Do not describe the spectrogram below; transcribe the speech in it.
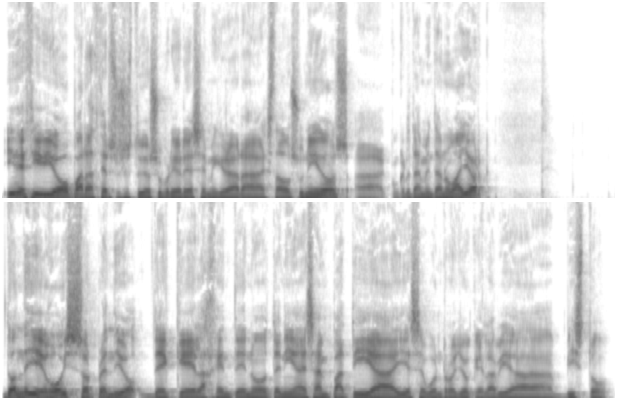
y decidió para hacer sus estudios superiores emigrar a Estados Unidos, concretamente a Nueva York, donde llegó y se sorprendió de que la gente no tenía esa empatía y ese buen rollo que él había visto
